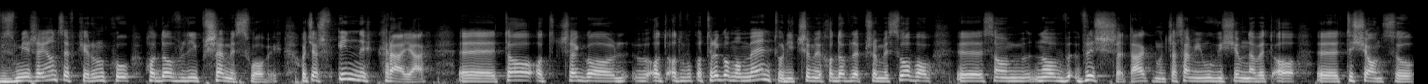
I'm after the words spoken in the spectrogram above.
zmierzające w kierunku hodowli przemysłowych. Chociaż w innych krajach e, to, od, czego, od, od, od którego momentu liczymy hodowlę przemysłową, e, są no, wyższe. Tak? Czasami mówi się nawet o tysiącu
